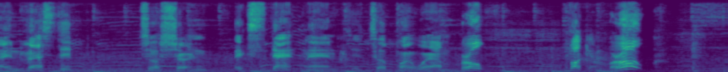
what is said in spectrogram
I invested to a certain extent, man, to a point where I'm broke. Fucking broke.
